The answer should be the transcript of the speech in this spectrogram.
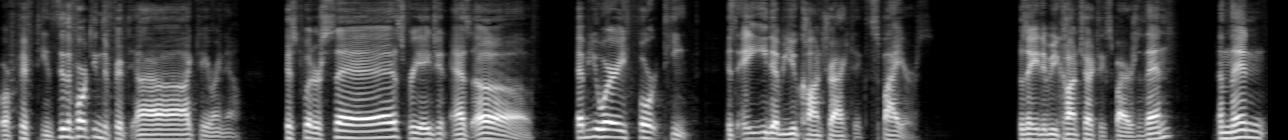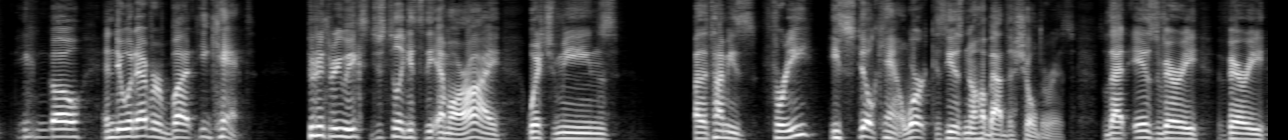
or 15th. See the 14th or 15th. Uh, I can tell you right now. His Twitter says free agent as of February 14th. His AEW contract expires. His AEW contract expires then, and then he can go and do whatever, but he can't. Two to three weeks just till he gets the MRI, which means by the time he's free, he still can't work because he doesn't know how bad the shoulder is. So that is very, very,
